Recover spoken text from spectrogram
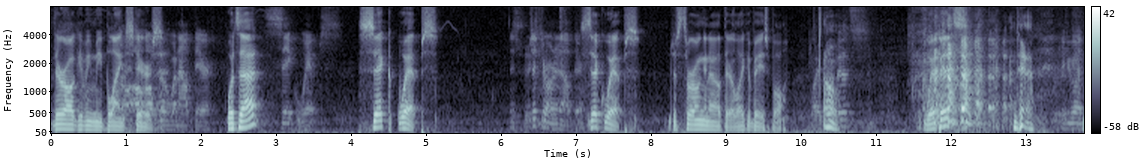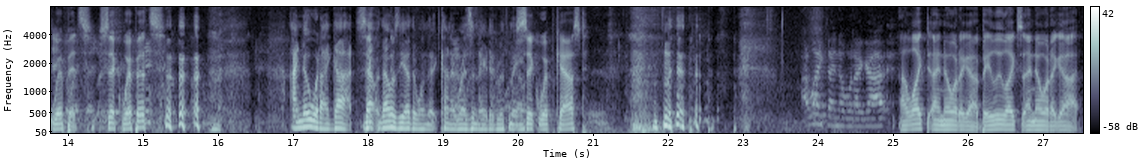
They're all giving me blank I'll- I'll stares. one out there. What's that? Sick whips. Sick whips. Just, just throwing it out there. Sick whips. Just throwing it out there like a baseball. Like Oh. Whippets? Whippets. Yeah. If you want to take it like Whippets. Sick whippets. I know what I got. That, that was the other one that kind of resonated with me. Sick whipcast. I liked I Know What I Got. I liked. I know what I got. Bailey likes. I know what I got.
